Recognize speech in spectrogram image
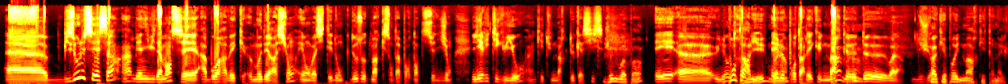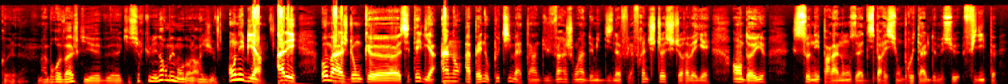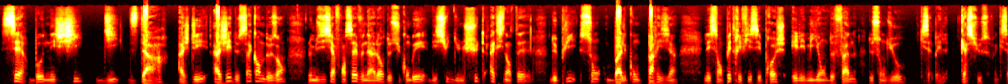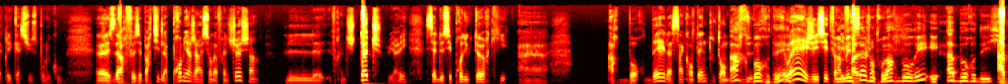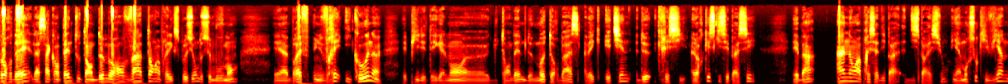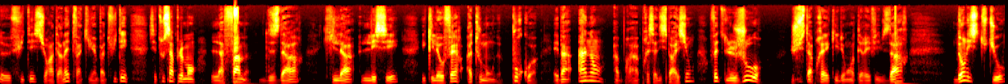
Euh, bisous le CSA, hein, bien évidemment, c'est à boire avec modération. Et on va citer donc deux autres marques qui sont importantes ici à Dijon. L'Héritier Guyot, hein, qui est une marque de cassis. Je ne vois pas. Et euh, une Le autre. Pontarlier, Et le Pontarlier, qui est une marque Ah, de. Voilà, du Jura. Enfin, qui n'est pas une marque, qui est un alcool. euh, Un breuvage qui, est, euh, qui circule énormément dans la région. On est bien. Allez, hommage donc, euh, c'était il y a un an à peine, au petit matin du 20 juin 2019, la French Touch se réveillait en deuil, sonné par l'annonce de la disparition brutale de monsieur Philippe Serboneschi dit Zdar, HD, âgé de 52 ans. Le musicien français venait alors de succomber des suites d'une chute accidentelle depuis son balcon parisien, laissant pétrifier ses proches et les millions de fans de son duo qui s'appelle Cassius, enfin qui s'appelait Cassius pour le coup. Euh, Zdar faisait partie de la première génération de French Touch, hein, le French Touch, je arriver, celle de ces producteurs qui euh, arbordaient la cinquantaine tout en Arbordait Ouais, j'ai essayé de faire Un des phrases- message entre arborer et aborder. abordait la cinquantaine tout en demeurant 20 ans après l'explosion de ce mouvement. Et, euh, bref, une vraie icône. Et puis il était également euh, du tandem de Motorbass avec Étienne de Crécy. Alors qu'est-ce qui s'est passé? Eh ben, un an après sa disparition, il y a un morceau qui vient de fuiter sur Internet, enfin qui vient pas de fuiter, c'est tout simplement la femme de Zdar qui l'a laissé et qui l'a offert à tout le monde. Pourquoi? Eh ben, un an après, après sa disparition, en fait, le jour juste après qu'ils ont enterré Philippe Zdar, dans les studios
